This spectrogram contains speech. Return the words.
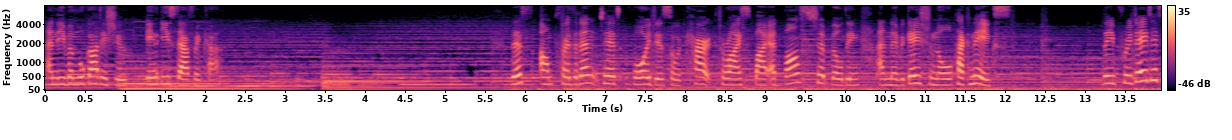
and even Mogadishu in East Africa. These unprecedented voyages were characterized by advanced shipbuilding and navigational techniques. They predated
